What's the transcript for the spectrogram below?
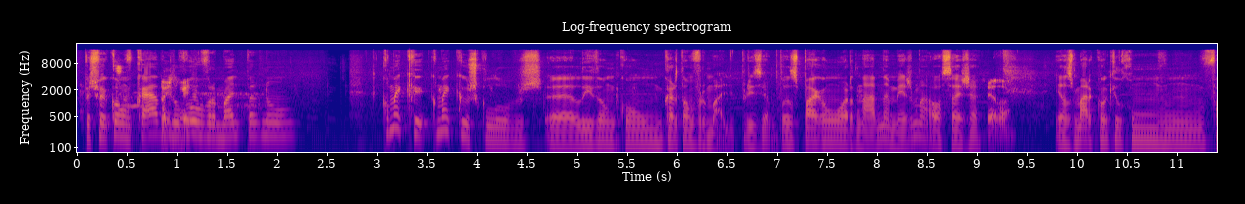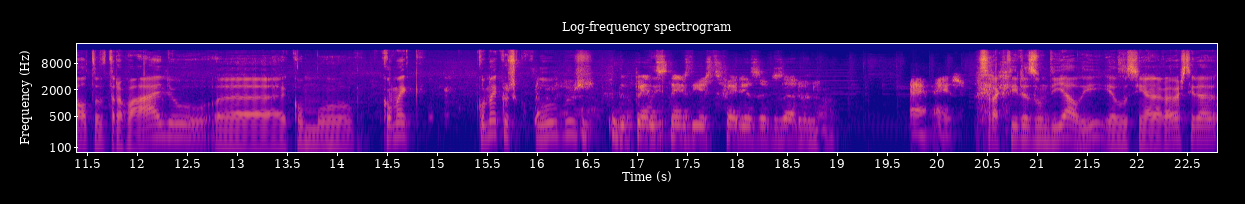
Depois foi convocado Pois e levou o vermelho para não. Como é que, como é que os clubes ah, lidam com um cartão vermelho, por exemplo? Eles pagam um ordenado na mesma? Ou seja, eles marcam aquilo como um falta de trabalho? ah, como, como, é que, como é que os clubes. Depende se tens dias de férias a gozar ou não. É, é isso. Será que tiras um dia ali? Eles assim, olha, agora vais tirar.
